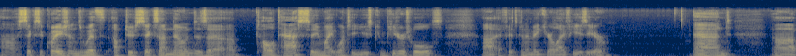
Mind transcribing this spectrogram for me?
Uh, six equations with up to six unknowns is a, a, tall task, so you might want to use computer tools uh, if it's going to make your life easier. And uh,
